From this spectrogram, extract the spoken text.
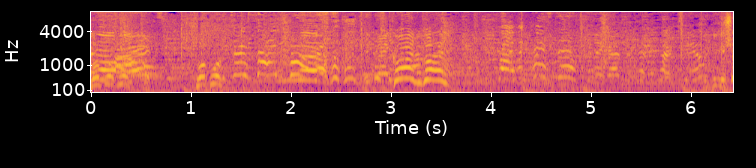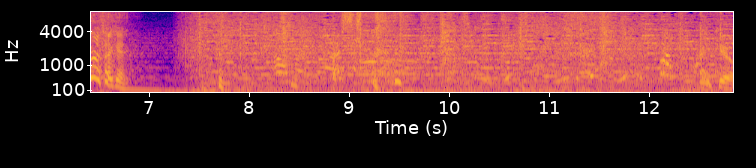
look, look, look. Look, look. It's our sign card. Go ahead, go ahead. Grab it, Krista. Can I grab the credit card too? Sure thing. Oh my gosh. Thank you,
